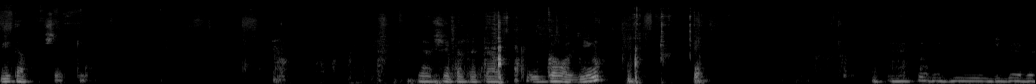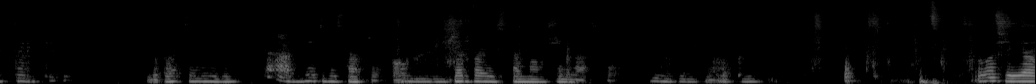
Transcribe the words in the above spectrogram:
Witam wszystkich. Ja się będę teraz golił. Powiedz mi, dwie wystarczy? Do pracy mi wy... Tak, to wystarczy, bo Dobra, przerwa jest tam o 18. Dobra, No. spoko. No właśnie, ja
